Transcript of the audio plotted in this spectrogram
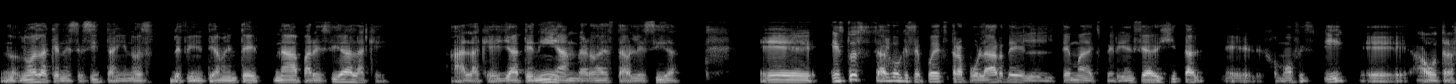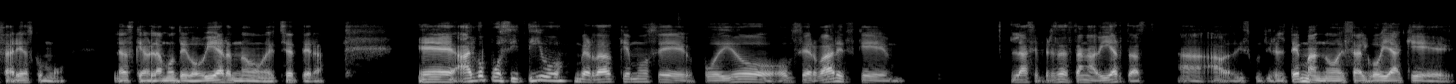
no, es la que necesitan y no es definitivamente nada parecida a la que, a la que ya tenían, ¿verdad?, establecida. Eh, esto es algo que se puede extrapolar del tema de experiencia digital, eh, home office, y eh, a otras áreas como las que hablamos de gobierno, etcétera. Algo positivo, ¿verdad?, que hemos podido observar es que las empresas están abiertas a, discutir el tema, no es algo ya que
